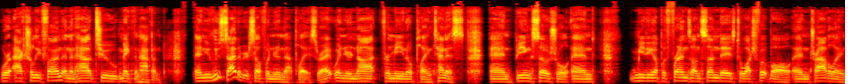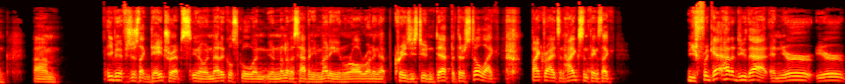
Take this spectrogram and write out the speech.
were actually fun and then how to make them happen. And you lose sight of yourself when you're in that place right? When you're not for me you know playing tennis and being social and meeting up with friends on sundays to watch football and traveling um, even if it's just like day trips, you know, in medical school when you know none of us have any money and we're all running up crazy student debt, but there's still like bike rides and hikes and things like you forget how to do that and you're you're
